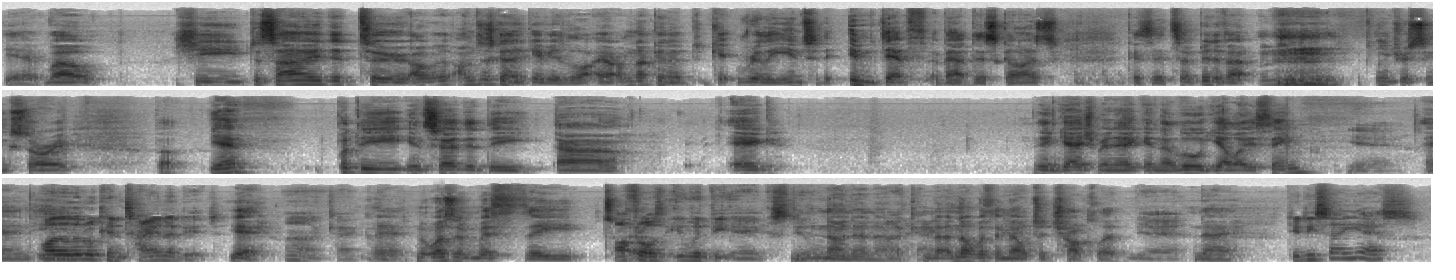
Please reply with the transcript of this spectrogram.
Yeah, well, she decided to. I'm- just going to give you. the I'm not going to get really into the in depth about this, guys, because it's a bit of a interesting story. But yeah, put the inserted the uh, egg, the engagement egg in a little yellow thing. Yeah. And he, Oh, the little container bit. yeah. Oh, okay. Cool. Yeah, it wasn't with the. I thought it was with the egg still. No, no, no, Okay. no, not with the melted chocolate. Yeah. No. Did he say yes?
